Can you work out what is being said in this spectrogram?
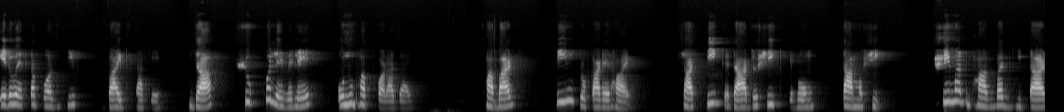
এরও একটা পজিটিভ ভাইব থাকে, যা সূক্ষ্ম লেভেলে অনুভব করা যায়। খাবার তিন প্রকারের হয়, সাত্বিক, রাজসিক এবং তামসিক। শ্রীমদ্ ভাগবত গীতার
